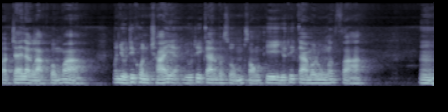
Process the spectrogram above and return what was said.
ปัจจัยหลักๆ ผมว่า มันอยู่ที่คนใช้อะอยู่ที่การผสมสองทีอยู่ที่การบำรุงรักษาอืม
